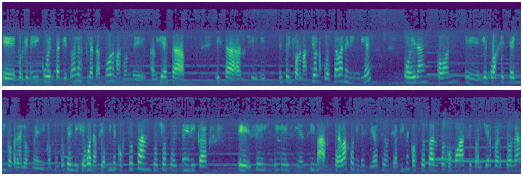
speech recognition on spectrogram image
eh, porque me di cuenta que todas las plataformas donde había esta, esta, eh, esta información o estaban en inglés o eran con eh, lenguaje técnico para los médicos. Entonces dije, bueno, si a mí me costó tanto, yo soy médica, sé inglés y encima trabajo en investigación, si a mí me costó tanto, ¿cómo hace cualquier persona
